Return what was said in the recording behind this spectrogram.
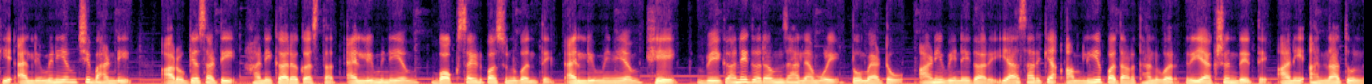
की ॲल्युमिनियमची भांडी आरोग्यासाठी हानिकारक असतात. ॲल्युमिनियम बॉक्साईडपासून बनते. ॲल्युमिनियम हे वेगाने गरम झाल्यामुळे टोमॅटो आणि विनेगर यासारख्या आम्लीय पदार्थांवर रिॲक्शन देते आणि अन्नातून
